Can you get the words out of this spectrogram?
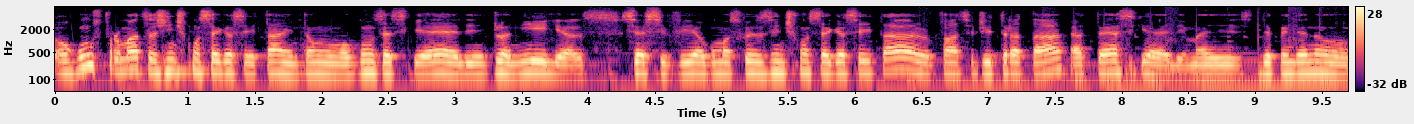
Alguns formatos a gente consegue aceitar, então alguns SQL, planilhas, CSV, algumas coisas a gente consegue aceitar, fácil de tratar, até SQL, mas dependendo.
